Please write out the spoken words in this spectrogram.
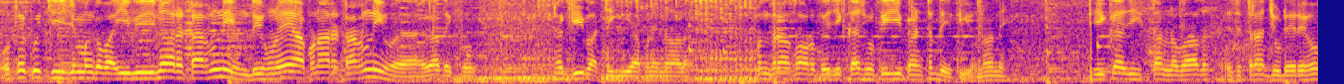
ਉਤੇ ਕੋਈ ਚੀਜ਼ ਮੰਗਵਾਈ ਵੀ ਨਾ ਰਿਟਰਨ ਨਹੀਂ ਹੁੰਦੀ। ਹੁਣ ਇਹ ਆਪਣਾ ਰਿਟਰਨ ਨਹੀਂ ਹੋਇਆ ਹੈਗਾ, ਦੇਖੋ। ਠੱਗੀ ਬਚ ਗਈ ਆਪਣੇ ਨਾਲ। 1500 ਰੁਪਏ 'ਚ ਇੱਕ ਛੋਟੀ ਜੀ ਪੈਂਟ ਦੇਤੀ ਉਹਨਾਂ ਨੇ। ਠੀਕ ਹੈ ਜੀ, ਧੰਨਵਾਦ। ਇਸੇ ਤਰ੍ਹਾਂ ਜੁੜੇ ਰਹੋ।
